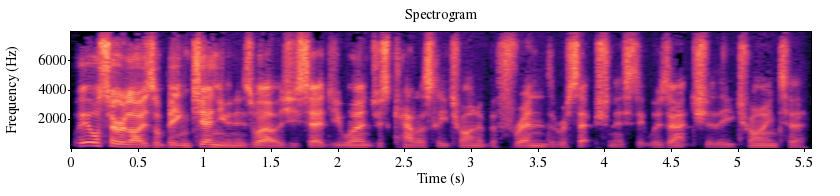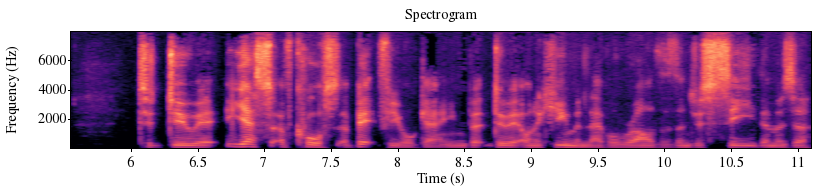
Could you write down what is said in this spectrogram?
Well, it also relies on being genuine as well. As you said, you weren't just callously trying to befriend the receptionist. It was actually trying to to do it. Yes, of course, a bit for your gain, but do it on a human level rather than just see them as a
